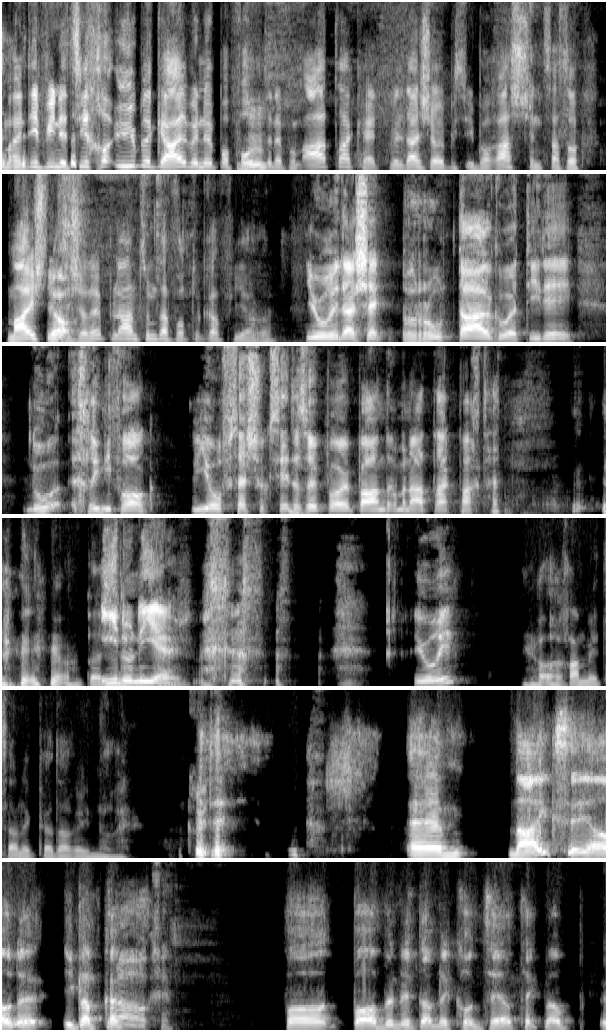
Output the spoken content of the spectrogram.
ich meine, die finden es sicher übel geil, wenn jemand Fotos vom Antrag hat, weil das ist ja etwas Überraschendes. Also meistens Ja. ist ja nicht geplant, um das zu fotografieren. Juri, das ist eine brutal gute Idee. Nur eine kleine Frage. Wie oft hast du schon gesehen, dass jemand jemand anderem einen Antrag gemacht hat? ja, Ich noch nie. Juri? Ja, ich kann mich jetzt auch nicht gerade erinnern. Grüße. Ähm, nein, gesehen auch nicht. Ich glaube, gerade ah, okay. vor ein paar Monaten an einem Konzert hat, glaube ich,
